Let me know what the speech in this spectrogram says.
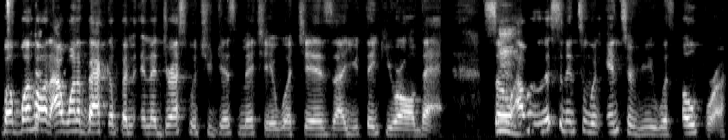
But but hold, on, I want to back up and, and, address what you just mentioned, which is uh, you think you're all that. So mm. I was listening to an interview with Oprah,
